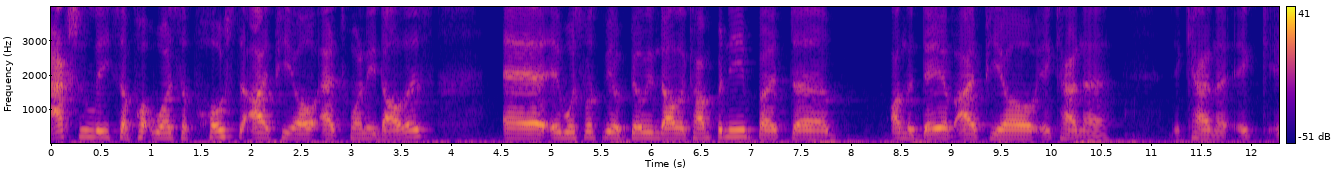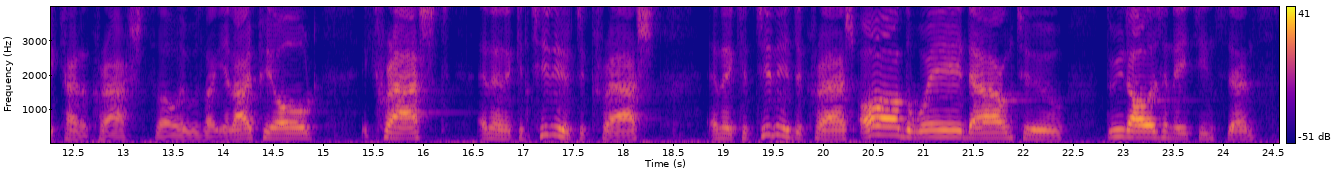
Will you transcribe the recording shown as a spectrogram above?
actually suppo- was supposed to IPO at twenty dollars, and it was supposed to be a billion dollar company, but uh, on the day of IPO, it kind of, it kind of, it, it kind of crashed. So it was like it IPO'd, it crashed, and then it continued to crash, and it continued to crash all the way down to three dollars and eighteen cents.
